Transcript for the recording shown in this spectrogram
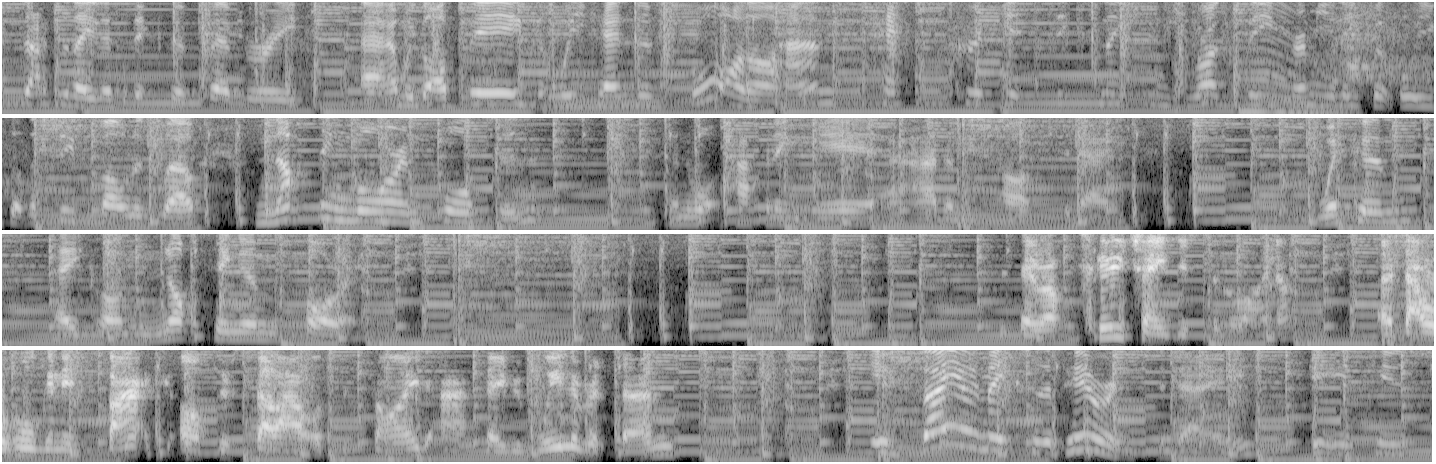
Saturday, the 6th of February, uh, and we've got a big weekend of sport on our hands. Test cricket, Six Nations rugby, Premier League football, you've got the Super Bowl as well. Nothing more important than what's happening here at Adams Park today. Wycombe take on Nottingham Forest. There are two changes to the lineup. Uh, Daryl Horgan is back after a spell out of the side, and David Wheeler returns. If Bayo makes an appearance today, it is his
